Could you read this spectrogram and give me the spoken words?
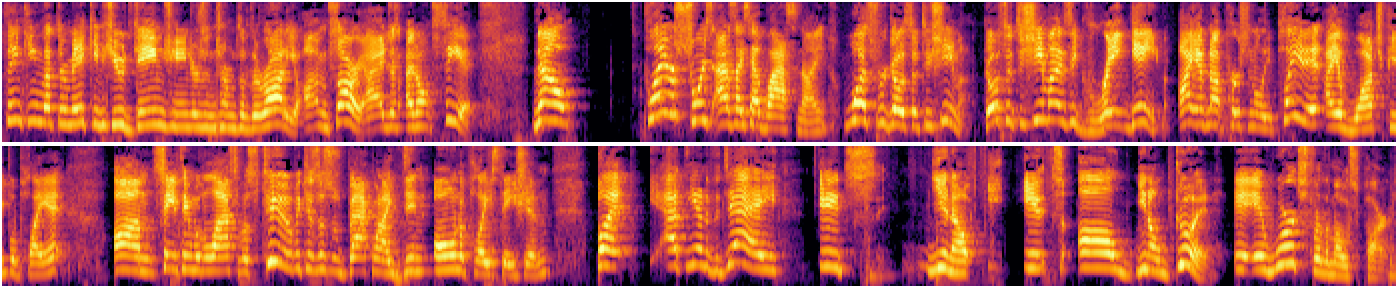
thinking that they're making huge game changers in terms of their audio. I'm sorry i just i don't see it. Now Player's choice, as I said last night, was for Ghost of Tsushima. Ghost of Tsushima is a great game. I have not personally played it. I have watched people play it. Um, same thing with The Last of Us 2, because this was back when I didn't own a PlayStation. But at the end of the day, it's, you know, it's all, you know, good. It, it works for the most part.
